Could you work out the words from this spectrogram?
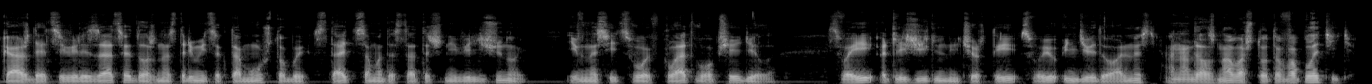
Каждая цивилизация должна стремиться к тому, чтобы стать самодостаточной величиной и вносить свой вклад в общее дело. Свои отличительные черты, свою индивидуальность она должна во что-то воплотить.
